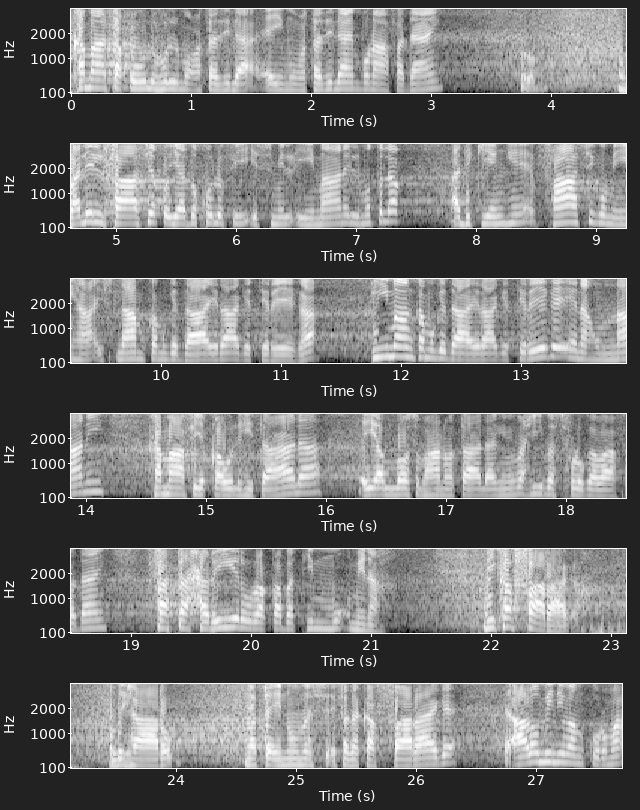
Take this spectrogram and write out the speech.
කමා තකූලුහුල් මුඅතසිලා. ඒ මුඅතසිලාන් බුනා ෆදායි بل الفاسق يدخل في اسم الإيمان المطلق. ادكين هي فاسق ميها. إسلام كم کے دائرہ کے تیرے گا ایمان کم کے دائرہ کے تیرے گا أنا ہمنانی كما في قوله تعالى أي الله سبحانه وتعالى میں وحی بس پھڑو گا وافدائیں فتحرير رقبة مؤمنة. نكفارا گا ظهارو نتا إنو مس إفدا كفاراغ ألوميني من كرما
